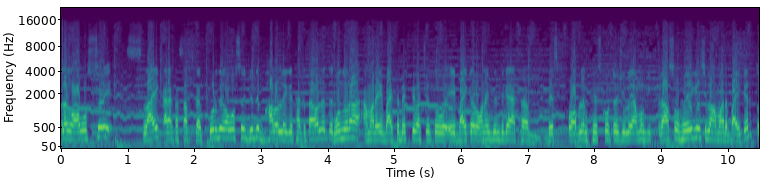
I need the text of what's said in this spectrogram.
তাহলে অবশ্যই লাইক আর একটা সাবস্ক্রাইব করে দিও। অবশ্যই যদি ভালো লেগে থাকে তাহলে তো বন্ধুরা আমার এই বাইকটা দেখতে পাচ্ছ, তো এই বাইকের অনেক দিন থেকে একটা বেশ প্রবলেম ফেস করতে হয়েছিল, এমনকি ক্রাশও হয়ে গেছিল আমার বাইকের তো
